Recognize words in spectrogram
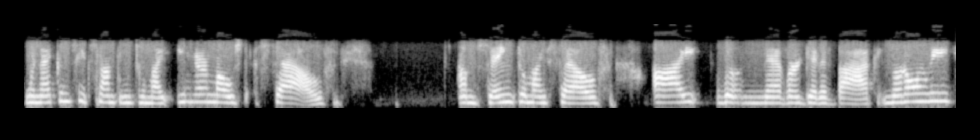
When I concede something to my innermost self, I'm saying to myself, I will never get it back. Not only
